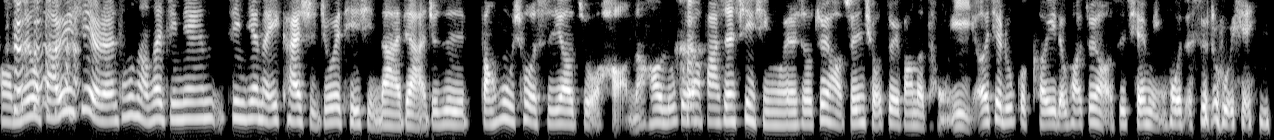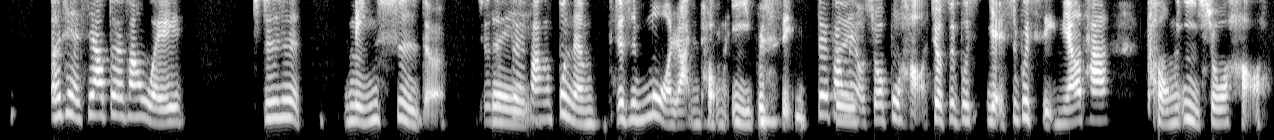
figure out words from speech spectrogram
哦，没有，法律系的人通常在今天今天的一开始就会提醒大家，就是防护措施要做好，然后如果要发生性行为的时候，最好征求对方的同意，而且如果可以的话，最好是签名或者是录音。而且是要对方为就是明示的，就是对对。方不能就是默然同意不 行，对方没有说不好就是不也是不行，你要他同意说好。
